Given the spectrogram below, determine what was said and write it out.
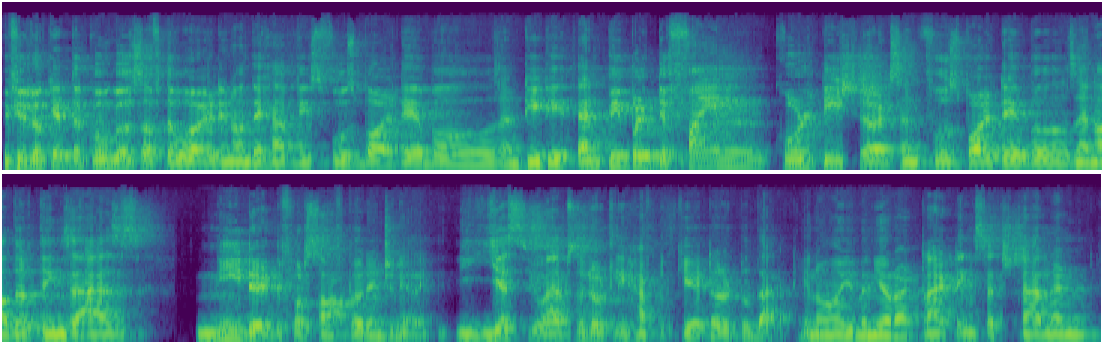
If you look at the Googles of the world, you know, they have these foosball tables and TT, and people define cool t-shirts and foosball tables and other things as needed for software engineering. Yes you absolutely have to cater to that. You know when you're attracting such talent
